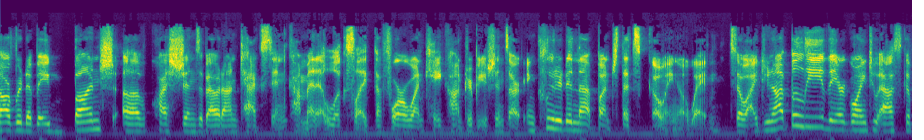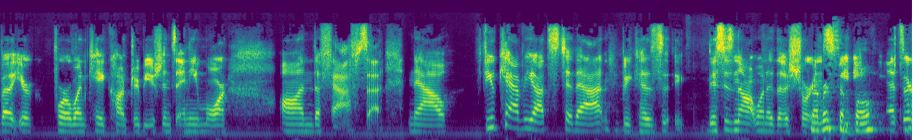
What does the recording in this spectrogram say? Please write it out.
got rid of a bunch of questions about on untaxed income, and it looks like the 401k contributions are included in that bunch that's going away. So I do not believe they are going to ask about your 401k contributions anymore on the FAFSA. Now, a few caveats to that because this is not one of those short Never and sweet simple. answer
